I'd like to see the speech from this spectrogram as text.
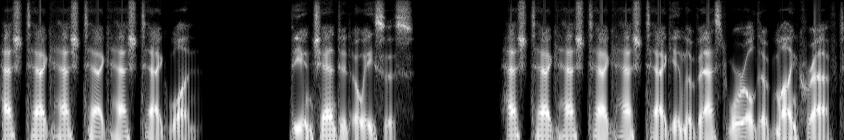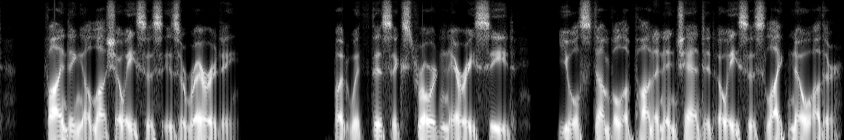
Hashtag hashtag hashtag 1. The Enchanted Oasis. Hashtag hashtag hashtag in the vast world of Minecraft, finding a lush oasis is a rarity. But with this extraordinary seed, you'll stumble upon an enchanted oasis like no other.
